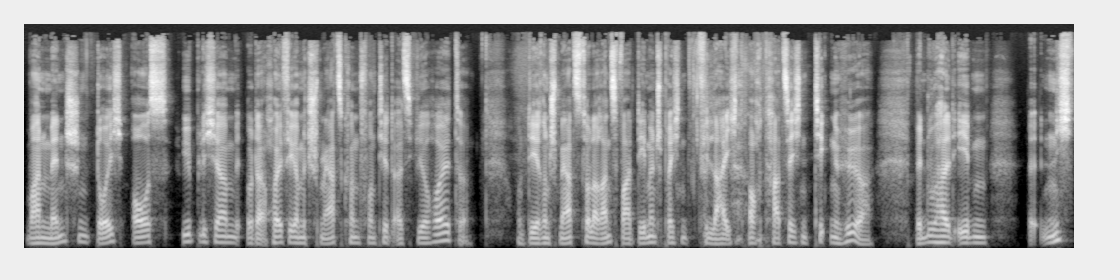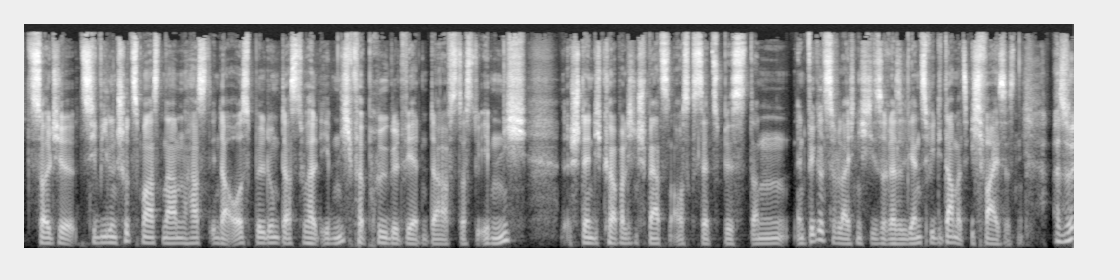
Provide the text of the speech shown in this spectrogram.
waren Menschen durchaus üblicher oder häufiger mit Schmerz konfrontiert als wir heute. Und deren Schmerztoleranz war dementsprechend vielleicht auch tatsächlich einen Ticken höher. Wenn du halt eben nicht solche zivilen Schutzmaßnahmen hast in der Ausbildung, dass du halt eben nicht verprügelt werden darfst, dass du eben nicht ständig körperlichen Schmerzen ausgesetzt bist, dann entwickelst du vielleicht nicht diese Resilienz wie die damals. Ich weiß es nicht. Also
